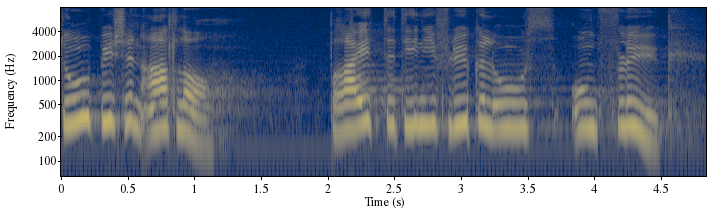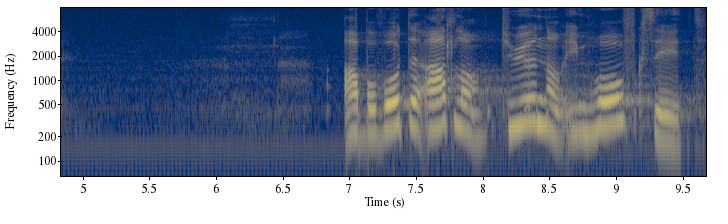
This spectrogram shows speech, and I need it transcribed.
du bist ein Adler, breite deine Flügel aus und flüg. Aber wo der Adler die Hühner im Hof sieht,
